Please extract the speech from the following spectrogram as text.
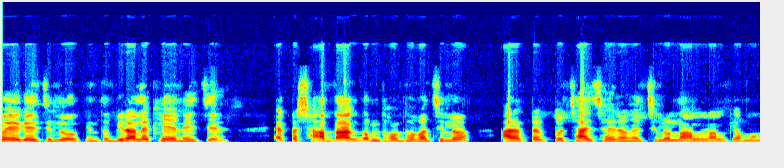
হয়ে গেছিল, কিন্তু বিড়ালে খেয়ে নিয়েছে। একটা সাদা একদম ধবধবা ছিল আর একটা একটু ছাই ছাই রঙের ছিল, লাল লাল কেমন।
